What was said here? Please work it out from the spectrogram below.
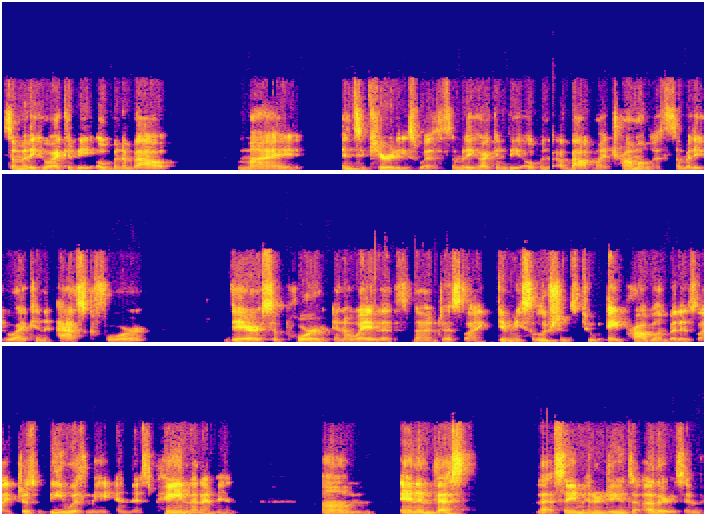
Somebody who I could be open about my insecurities with, somebody who I can be open about my trauma with, somebody who I can ask for their support in a way that's not just like give me solutions to a problem, but is like just be with me in this pain that I'm in. Um, and invest that same energy into others and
